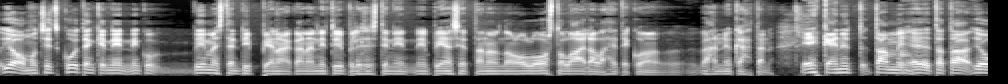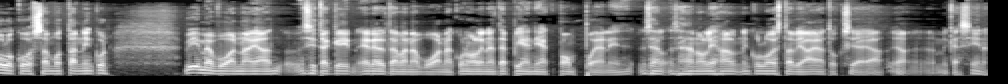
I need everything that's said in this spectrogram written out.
joo, mutta sitten kuitenkin niin, niin kuin viimeisten dippien aikana niin tyypillisesti niin, niin piensijoittajat on ollut ostolaidalla heti, kun on vähän nykähtänyt. Ehkä ei nyt tammi, mm. eh, tota, joulukuussa, mutta niin kuin, viime vuonna ja sitäkin edeltävänä vuonna, kun oli näitä pieniä pomppuja, niin se, sehän oli ihan niin kuin loistavia ajatuksia ja, ja, mikä siinä.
